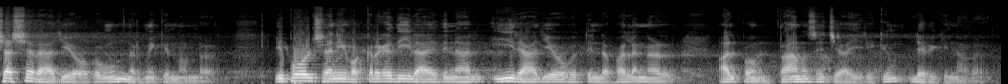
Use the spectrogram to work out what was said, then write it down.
ശശരാജയോഗവും നിർമ്മിക്കുന്നുണ്ട്. ഇപ്പോൾ ശനി വക്രഗതിയിലായതിനാൽ ഈ രാജയോഗത്തിന്റെ ഫലങ്ങൾ അല്പം താമസിച്ചായിരിക്കും ലഭിക്കുന്നത്.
